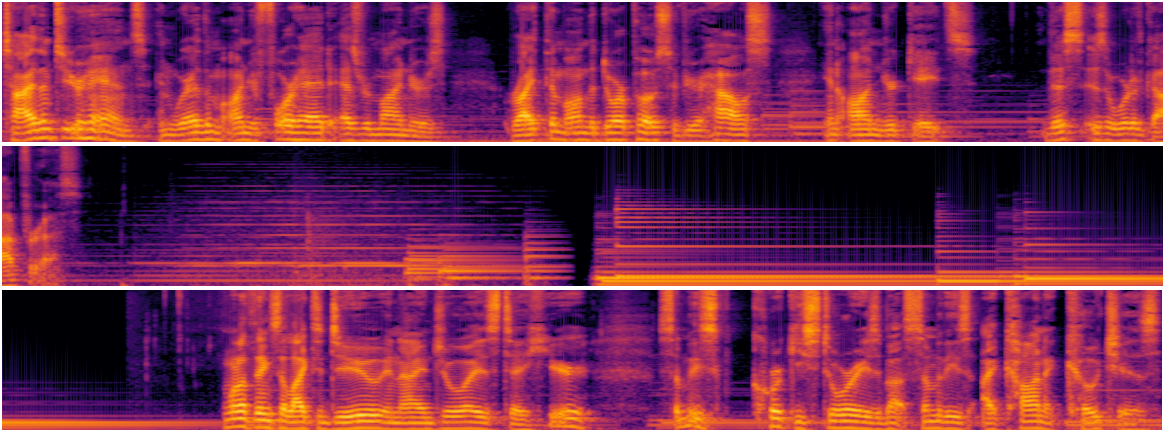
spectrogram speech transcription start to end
Tie them to your hands and wear them on your forehead as reminders. Write them on the doorposts of your house and on your gates. This is the word of God for us. One of the things I like to do and I enjoy is to hear some of these quirky stories about some of these iconic coaches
